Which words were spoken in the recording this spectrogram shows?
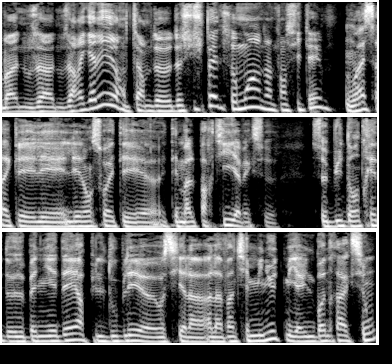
bah, nous a nous a régalé en termes de, de suspense au moins, d'intensité. Ouais, c'est vrai que les, les, les étaient, euh, étaient mal partis avec ce, ce but d'entrée de Ben Yedder, puis le doublé euh, aussi à la, à la 20e minute, mais il y a une bonne réaction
